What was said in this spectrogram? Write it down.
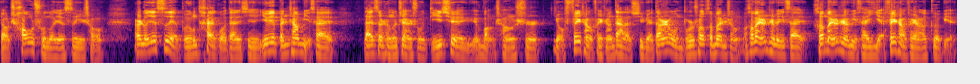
要超出罗杰斯一筹。而罗杰斯也不用太过担心，因为本场比赛莱斯特城的战术的确与往常是有非常非常大的区别。当然，我们不是说和曼城和曼城这场比赛和曼城这场比赛也非常非常的个别。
